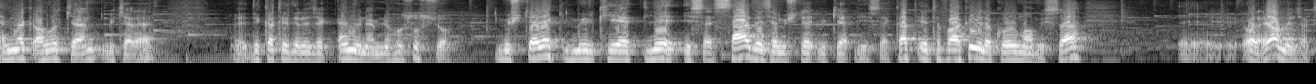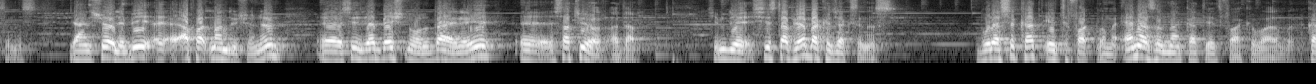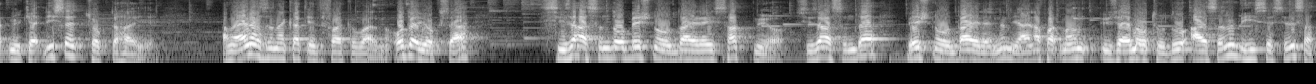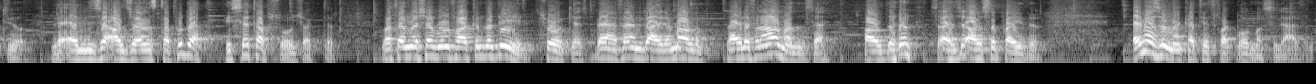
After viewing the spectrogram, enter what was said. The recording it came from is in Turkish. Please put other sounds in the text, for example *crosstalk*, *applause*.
emlak alırken bir kere e, dikkat edilecek en önemli husus şu. Müşterek mülkiyetli ise, sadece müşterek mülkiyetli ise, kat irtifakı bile kurulmamışsa e, orayı almayacaksınız. Yani şöyle bir e, apartman düşünün. Size 5 nolu daireyi satıyor adam. Şimdi siz tapuya bakacaksınız. Burası kat irtifaklı mı? En azından kat irtifakı var mı? Kat mülkiyetliyse çok daha iyi. Ama en azından kat irtifakı var mı? O da yoksa size aslında o 5 nolu daireyi satmıyor. Size aslında 5 nolu dairenin yani apartmanın üzerine oturduğu arsanın bir hissesini satıyor. Ve elinize alacağınız tapu da hisse tapusu olacaktır. Vatandaşlar bunun farkında değil çoğu kez. Ben efendim dairemi aldım. Daire falan almadın sen. Aldığın *laughs* sadece arsa payıdır. En azından kat irtifaklı olması lazım.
